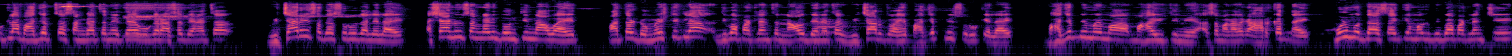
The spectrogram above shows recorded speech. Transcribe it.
कुठला भाजपचा संघाचा नेता वगैरे असं देण्याचा विचारही सध्या सुरू झालेला आहे. अशा अनुषंगाने दोन तीन नावं आहेत. मात्र डोमेस्टिकला दिबा पाटलांचं नाव देण्याचा विचार जो आहे भाजपने सुरू केला आहे. भाजपने म- महायुतीने असं म्हणायला काही हरकत नाही. मूळ मुद्दा असा आहे की मग दिबा पाटलांची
